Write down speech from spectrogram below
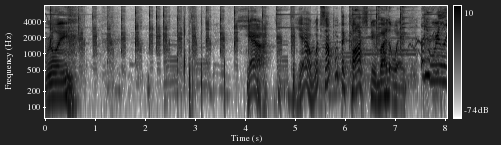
really? Yeah. Yeah, what's up with the costume, by the way? I really,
